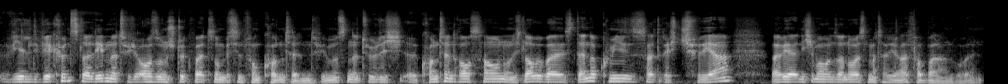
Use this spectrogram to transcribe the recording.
wir, wir Künstler leben natürlich auch so ein Stück weit so ein bisschen von Content. Wir müssen natürlich äh, Content raushauen und ich glaube, bei Stand-Up-Comedies ist es halt recht schwer, weil wir ja nicht immer unser neues Material verballern wollen.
